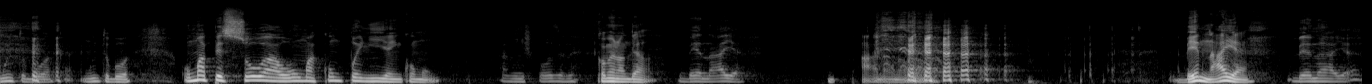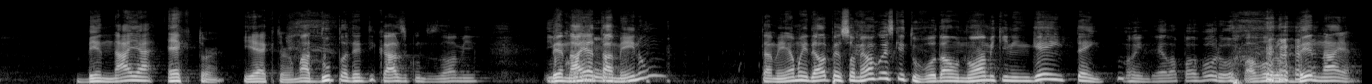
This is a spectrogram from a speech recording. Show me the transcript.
muito boa, cara. Muito boa. Uma pessoa ou uma companhia em comum. A minha esposa, né? Como é o nome dela? Benaia. Ah, não, não, não. Benaia? Benaia. Benaia Hector e Hector. Uma dupla dentro de casa com os nomes. Benaia comum. também não. Também a mãe dela pensou a mesma coisa que tu. Vou dar um nome que ninguém tem. Mãe dela apavorou. Favorou. Benaia.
